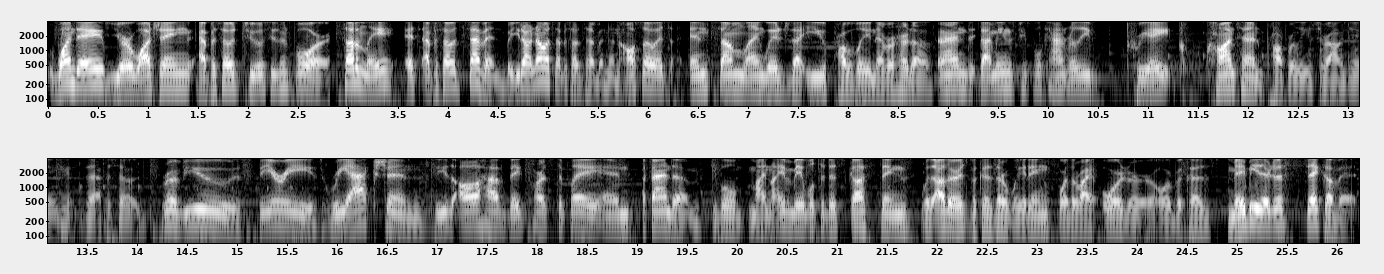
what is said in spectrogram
One day, you're watching episode 2 of season 4. Suddenly, it's episode 7, but you don't know it's episode 7, and also it's in some language that you've probably never heard of. And that means people can't really create content properly surrounding the episodes. Reviews, theories, reactions, these all have big parts to play in a fandom. People might not even be able to discuss things with others because they're waiting for the right order or because maybe they're just sick of it,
